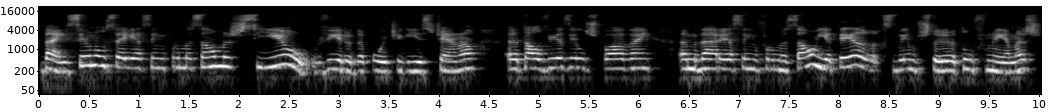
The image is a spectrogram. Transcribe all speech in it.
Bem, se eu não sei essa informação, mas se eu vir da Portuguese Channel, uh, talvez eles podem a me dar essa informação e até recebemos telefonemas,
